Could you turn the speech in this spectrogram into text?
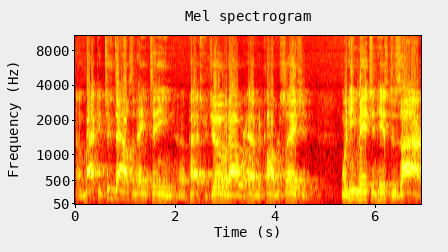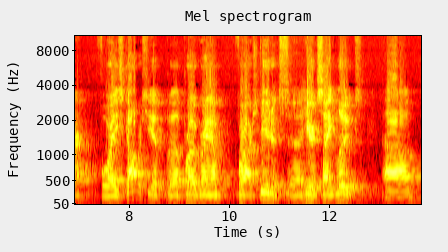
Um, back in 2018, uh, Pastor Joe and I were having a conversation when he mentioned his desire for a scholarship uh, program for our students uh, here at St. Luke's. Uh,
